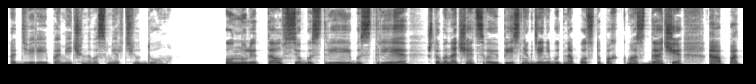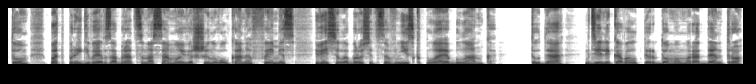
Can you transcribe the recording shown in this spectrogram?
от дверей помеченного смертью дома. Он улетал все быстрее и быстрее, чтобы начать свою песню где-нибудь на подступах к Маздаче, а потом, подпрыгивая, взобраться на самую вершину вулкана Фемис, весело броситься вниз к Плая Бланка, туда, где ликовал пердома Марадентро,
